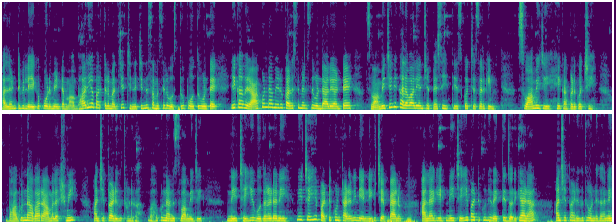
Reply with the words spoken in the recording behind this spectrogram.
అలాంటివి లేకపోవడం ఏంటమ్మా? భార్యాభర్తల మధ్య చిన్న చిన్న సమస్యలు వస్తూ పోతూ ఉంటాయి. ఇక అవి రాకుండా మీరు కలిసిమెలిసి ఉండాలి అంటే స్వామీజీని కలవాలి అని చెప్పేసి తీసుకొచ్చేసరికి స్వామీజీ ఇక అక్కడికి వచ్చి బాగున్నావా రామలక్ష్మి? అని చెప్పి అడుగుతుండగా బాగున్నాను స్వామీజీ. నీ చెయ్యి వదలడని నీ చెయ్యి పట్టుకుంటాడని నేను నీకు చెప్పాను. అలాగే నీ చెయ్యి పట్టుకునే వ్యక్తి దొరికాడా? అని చెప్పి అడుగుతూ ఉండగానే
